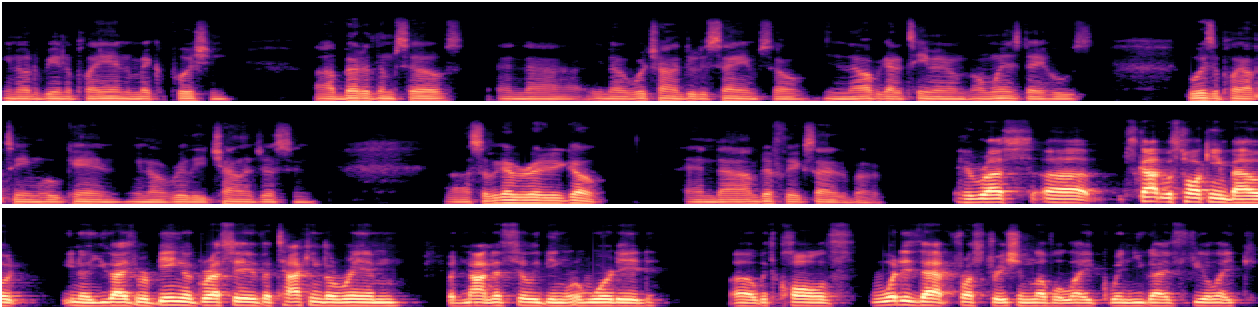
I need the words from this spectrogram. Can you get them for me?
you know to be in the play in and make a push and uh, better themselves. And uh, you know, we're trying to do the same. So you know, we got a team on, on Wednesday who's who is a playoff team who can you know really challenge us, and uh, so we got to be ready to go. And uh, I'm definitely excited about it. Hey Russ, Scott was talking about you know you guys were being aggressive, attacking the rim, but not necessarily being rewarded uh, with calls. What is that frustration level like when you guys feel like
